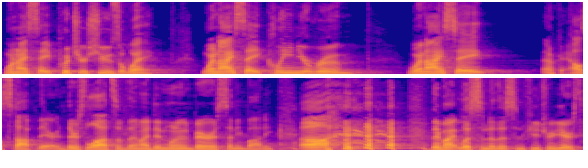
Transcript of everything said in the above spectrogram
When I say, put your shoes away, when I say, clean your room, when I say, okay, I'll stop there. There's lots of them. I didn't want to embarrass anybody. Uh, they might listen to this in future years.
